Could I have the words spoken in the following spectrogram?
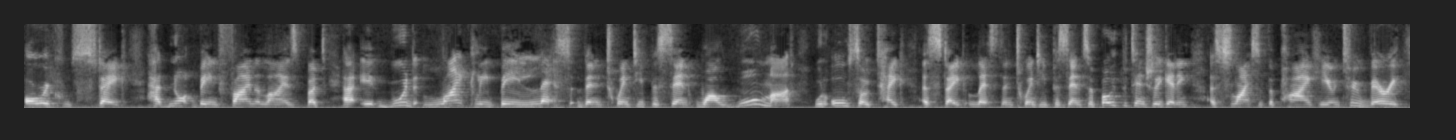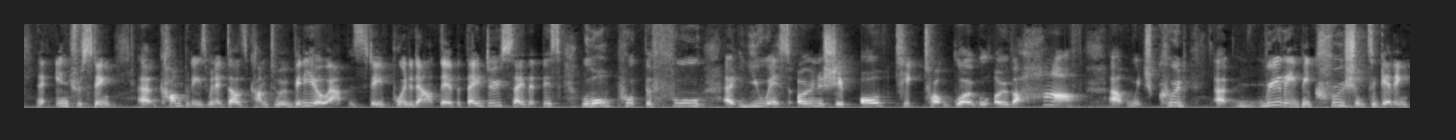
Oracle stake had not been finalized, but uh, it would likely be less than 20%, while Walmart would also take a stake less than 20%. So, both potentially getting a slice of the pie here, and two very uh, interesting companies when it does come to a video app, as Steve pointed out there. But they do say that this will all put the full uh, US ownership of TikTok Global over half, uh, which could uh, really be crucial to getting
